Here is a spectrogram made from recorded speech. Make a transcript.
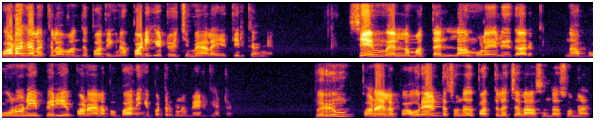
வடகிழக்கில் வந்து பார்த்தீங்கன்னா படிக்கட்டு வச்சு மேலே ஏற்றிருக்காங்க சேம் எல்லாம் மற்ற எல்லா மூலையிலும் இதாக இருக்குது நான் போனோடனே பெரிய பண இழப்பு பாதிக்கப்பட்டிருக்கணுமேன்னு கேட்டேன். பெரும் பண இழப்பு. அவர் என்கிட்ட சொன்னது பத்து லட்சம் லாஸ்ன்னு தான் சொன்னார்.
